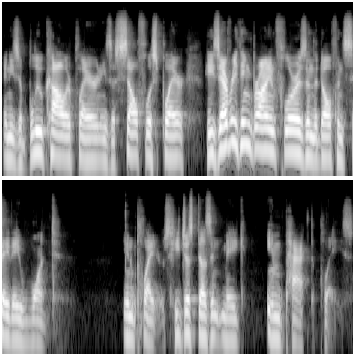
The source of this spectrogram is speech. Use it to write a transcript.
And he's a blue collar player and he's a selfless player. He's everything Brian Flores and the Dolphins say they want in players. He just doesn't make impact plays.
